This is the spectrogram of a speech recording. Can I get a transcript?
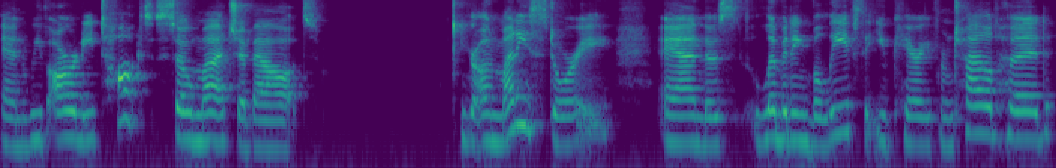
And we've already talked so much about your own money story and those limiting beliefs that you carry from childhood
